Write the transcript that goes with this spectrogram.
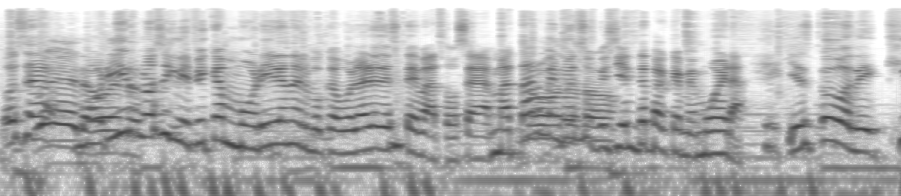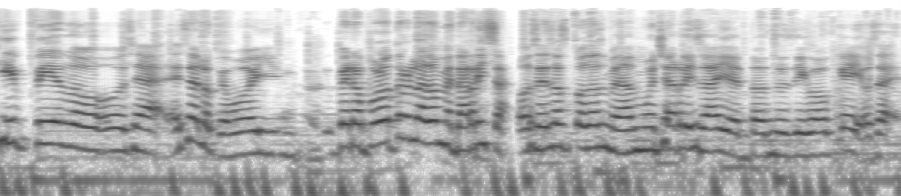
O sea, morir no significa morir en el vocabulario de este vato. O sea, matarme no, es suficiente para que me muera. Y es como de qué pedo. O sea, es a lo que voy. Pero por otro lado me da risa. O sea, esas cosas me dan mucha risa. Y entonces digo, ok, o sea,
